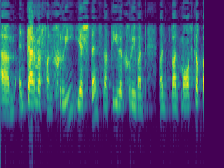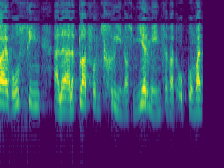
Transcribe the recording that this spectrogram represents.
um in terme van groei. Eerstens natuurlik groei want want want maatskappye wil sien hulle hulle platforms groei en daar's meer mense wat opkom want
